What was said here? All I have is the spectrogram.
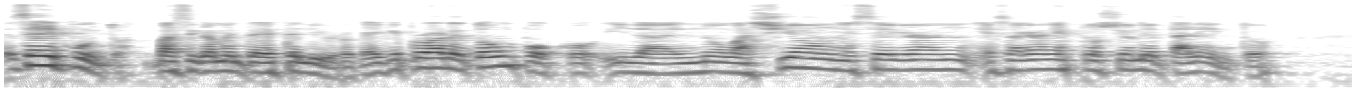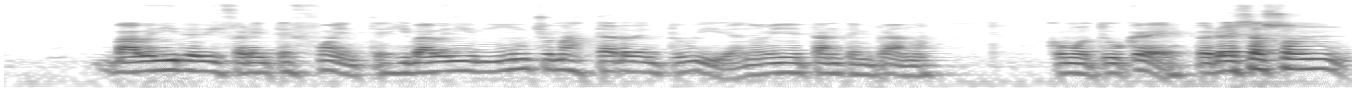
ese es el punto, básicamente, de este libro, que hay que probar de todo un poco y la innovación, ese gran, esa gran explosión de talento, va a venir de diferentes fuentes y va a venir mucho más tarde en tu vida, no viene tan temprano como tú crees. Pero esas son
